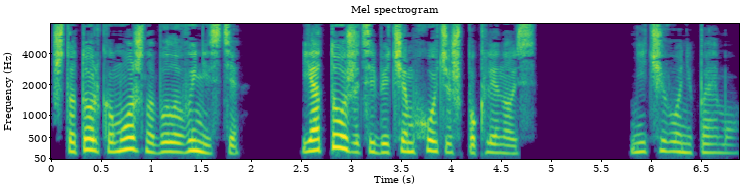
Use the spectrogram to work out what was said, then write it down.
что только можно было вынести. Я тоже тебе чем хочешь поклянусь. Ничего не пойму.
